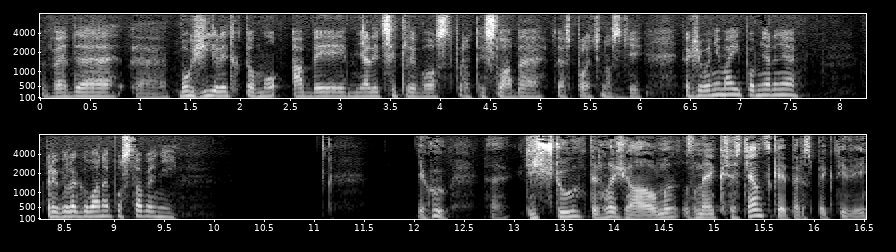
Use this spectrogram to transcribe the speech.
vede eh, boží lid k tomu, aby měli citlivost pro ty slabé v té společnosti. Takže oni mají poměrně privilegované postavení. Děkuju. Eh, když čtu tenhle žálm z mé křesťanské perspektivy,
